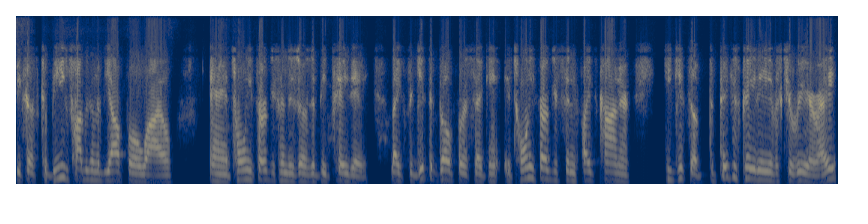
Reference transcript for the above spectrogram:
because Khabib's probably going to be out for a while, and Tony Ferguson deserves a big payday. Like, forget the belt for a second. If Tony Ferguson fights Conor, he gets a, the biggest payday of his career, right?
